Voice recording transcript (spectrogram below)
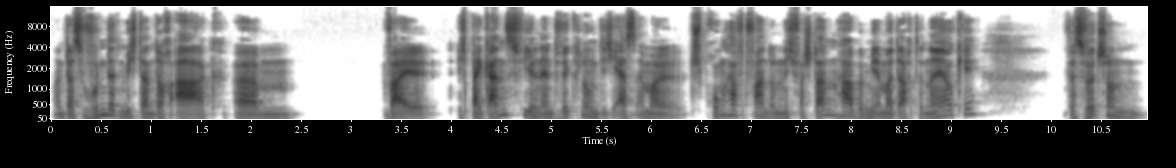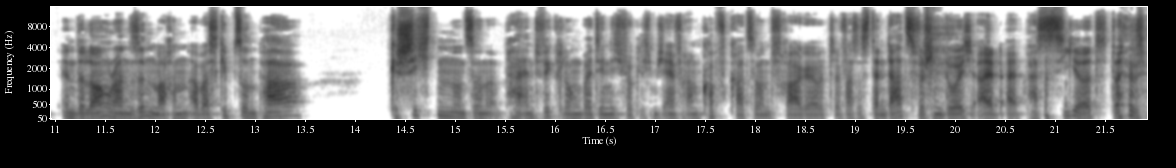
Und das wundert mich dann doch arg, ähm, weil ich bei ganz vielen Entwicklungen, die ich erst einmal sprunghaft fand und nicht verstanden habe, mir immer dachte, naja, okay, das wird schon in the long run Sinn machen, aber es gibt so ein paar Geschichten und so ein paar Entwicklungen, bei denen ich wirklich mich einfach am Kopf kratze und frage, was ist denn da zwischendurch passiert, dass,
